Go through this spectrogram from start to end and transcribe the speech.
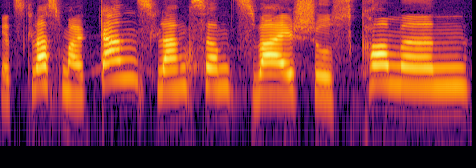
jetzt lass mal ganz langsam zwei Schuss kommen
